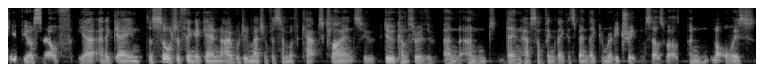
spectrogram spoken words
give yourself. Yeah, and again, the sort of thing, again, I would imagine for some of CAP's clients who do come through the, and, and then have something they can spend, they can really treat themselves well and not always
